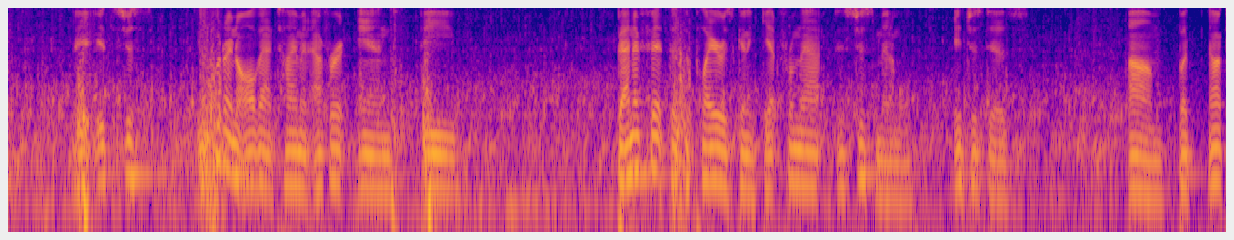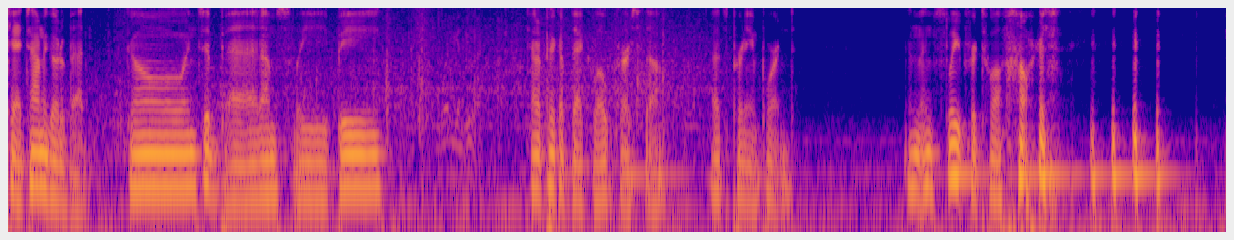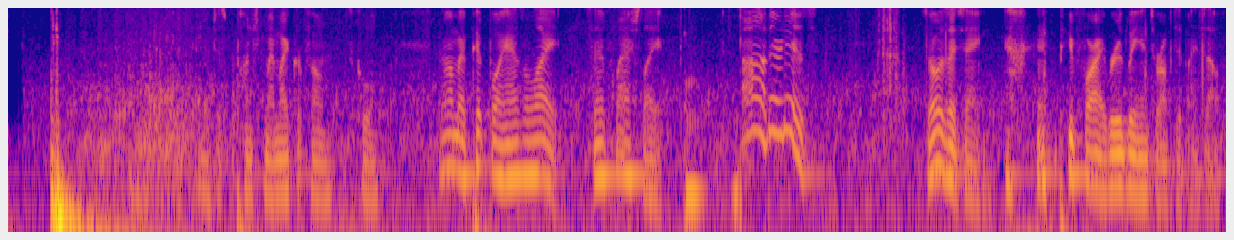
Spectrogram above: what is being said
It, it's just you put in all that time and effort, and the benefit that the player is going to get from that is just minimal. It just is. Um, but okay, time to go to bed. Going to bed. I'm sleepy. Gotta pick up that globe first, though. That's pretty important. And then sleep for 12 hours. I just punched my microphone. It's cool. Oh, my Pip-Boy has a light. It's a flashlight. Ah, oh, there it is. So what was I saying? Before I rudely interrupted myself.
